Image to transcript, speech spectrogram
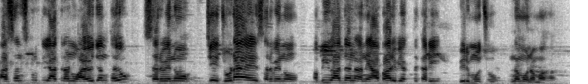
આ સંસ્કૃતિ યાત્રાનું આયોજન થયું. સર્વેનો જે જોડાયા સર્વેનો અભિવાદન અને આભાર વ્યક્ત કરી વિરમું છું. નમો નમઃ.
